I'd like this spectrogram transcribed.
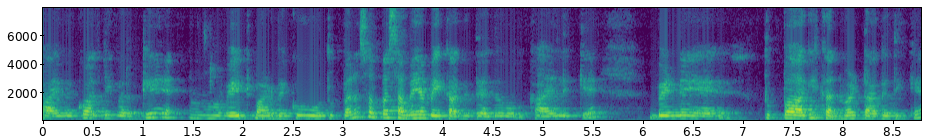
ಕಾಯಬೇಕು. ಅಲ್ಲಿವರೆಗೆ ವೆಯ್ಟ್ ಮಾಡಬೇಕು ತುಪ್ಪನ. ಸ್ವಲ್ಪ ಸಮಯ ಬೇಕಾಗುತ್ತೆ ಅದು ಕಾಯಲಿಕ್ಕೆ. ಬೆಣ್ಣೆ ತುಪ್ಪ ಆಗಿ ಕನ್ವರ್ಟ್ ಆಗೋದಕ್ಕೆ.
